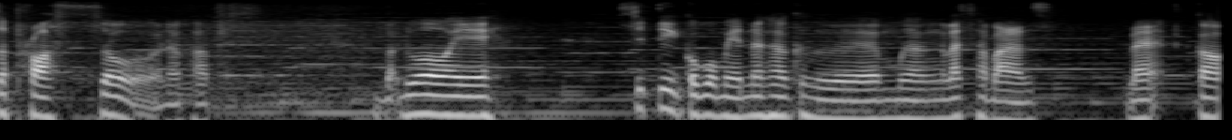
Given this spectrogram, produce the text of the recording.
สปรอสโซนะครับ โดย City Government นะครับก็คือเมืองรัฐบาลและก็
